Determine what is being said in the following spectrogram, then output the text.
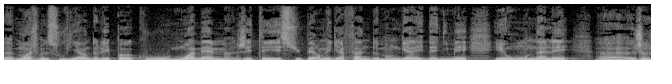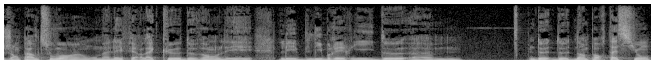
Euh, moi, je me souviens de l'époque où moi-même j'étais super méga fan de manga et d'animé et où on allait, euh, j'en parle souvent, hein, on allait faire la queue devant les, les librairies de de d'importation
